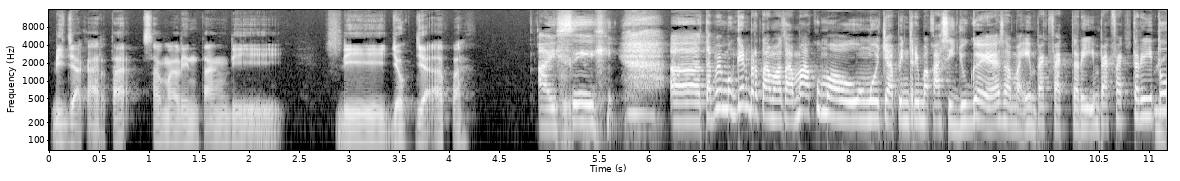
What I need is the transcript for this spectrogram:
di Jakarta sama lintang di di Jogja apa I see. Uh, tapi mungkin pertama-tama aku mau ngucapin terima kasih juga ya sama Impact Factory. Impact Factory itu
